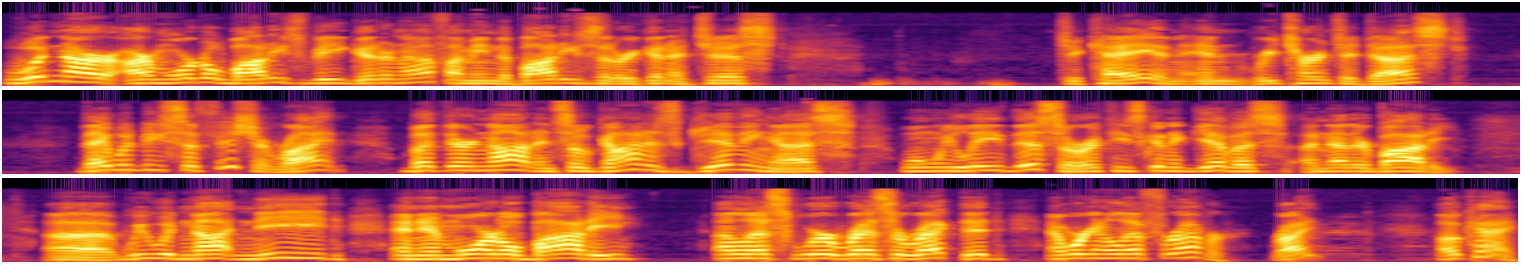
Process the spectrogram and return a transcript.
wouldn't our, our mortal bodies be good enough? I mean, the bodies that are going to just decay and, and return to dust, they would be sufficient, right? But they're not. And so God is giving us, when we leave this earth, He's going to give us another body. Uh, we would not need an immortal body unless we're resurrected and we're going to live forever, right? Okay.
